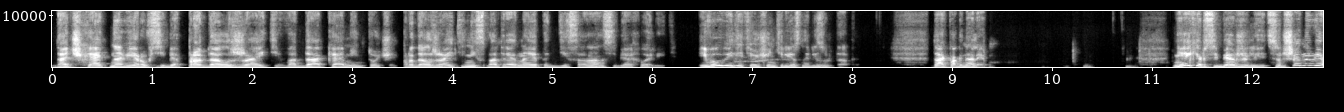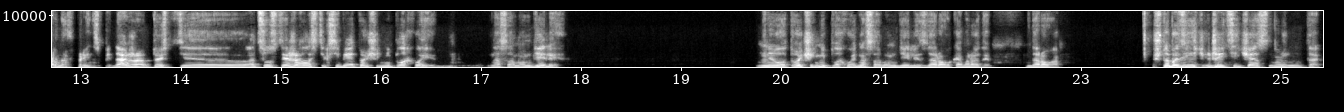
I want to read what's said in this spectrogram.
Да чхать на веру в себя. Продолжайте. Вода камень точит. Продолжайте, несмотря на этот диссонанс, себя хвалить. И вы увидите очень интересные результаты. Так, погнали. Нехер себя жалеть. Совершенно верно, в принципе. Даже, то есть э, отсутствие жалости к себе – это очень неплохой на самом деле. Вот, очень неплохой на самом деле. Здорово, комрады. Здорово. Чтобы жить сейчас, нужно так.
